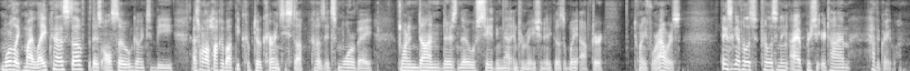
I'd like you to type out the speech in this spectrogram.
more of like my life kind of stuff, but there's also going to be, that's why I'll talk about the cryptocurrency stuff, because it's more of a one and done. There's no saving that information. It goes away after 24 hours. Thanks again for, for listening. I appreciate your time. Have a great one.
